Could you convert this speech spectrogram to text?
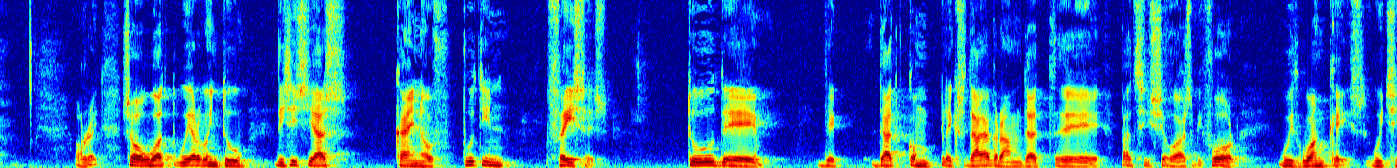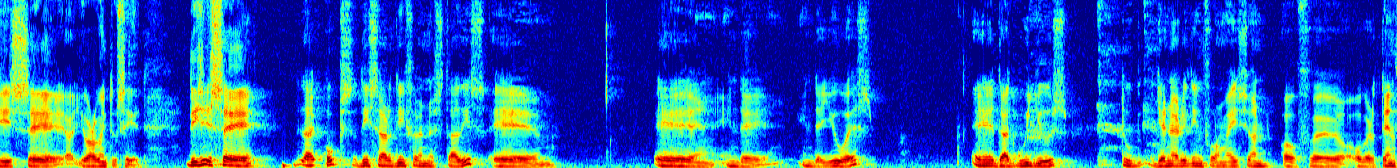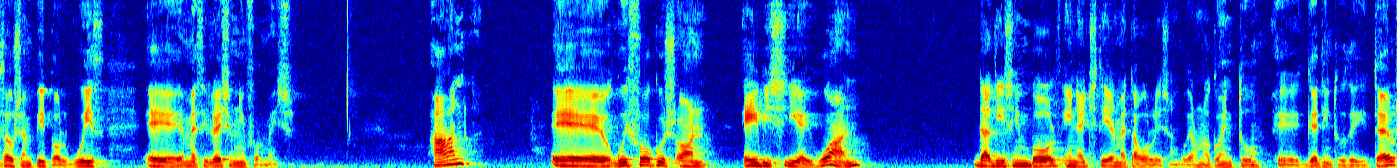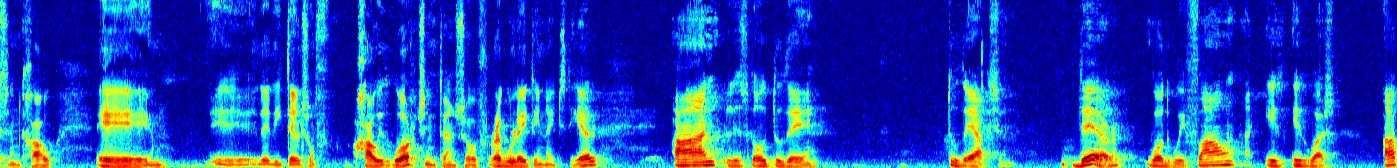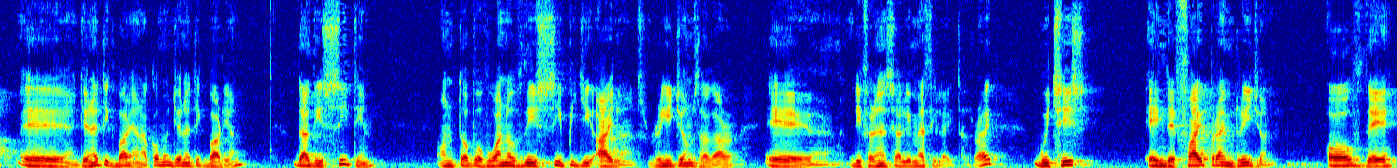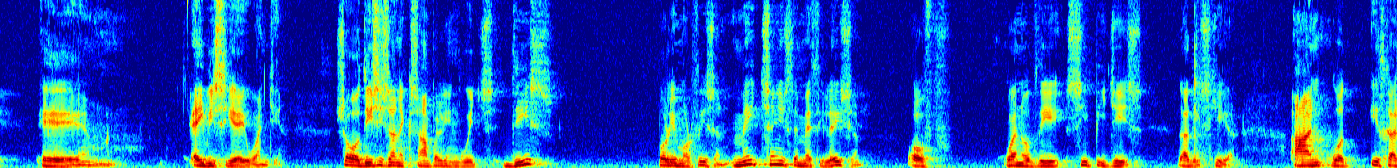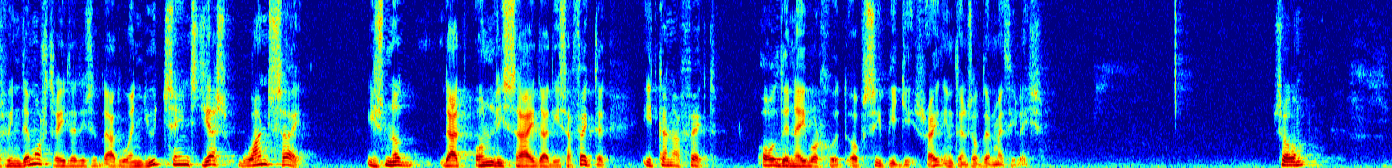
All right, so what we are going to, this is just kind of putting faces to the, the, that complex diagram that uh, Patsy showed us before with one case, which is, uh, you are going to see it. This is, uh, like, oops, these are different studies um, uh, in, the, in the US uh, that we use to generate information of uh, over 10,000 people with methylation information. And uh, we focus on ABCA1 that is involved in HDL metabolism. We are not going to uh, get into the details and how uh, the details of how it works in terms of regulating HDL. And let's go to the, to the action. There, what we found is it was a, a genetic variant, a common genetic variant, that is sitting on top of one of these CPG islands, regions that are uh, differentially methylated, right? Which is in the 5' region of the um, ABCA1 gene. So this is an example in which this polymorphism may change the methylation of one of the CPGs that is here. And what it has been demonstrated is that when you change just one side, it's not that only side that is affected. It can affect all the neighborhood of CPGs, right, in terms of their methylation. So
